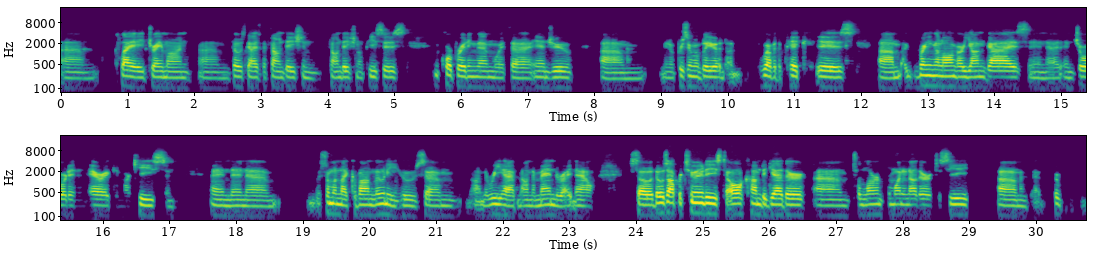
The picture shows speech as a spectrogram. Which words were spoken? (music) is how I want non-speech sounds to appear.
um, Klay, Draymond, um, those guys, the foundation, foundational pieces, incorporating them with uh, Andrew, um, you know, presumably uh, um, whoever the pick is, um, bringing along our young guys and uh, and Jordan and Eric and Marquise and and then um, someone like Kevon Looney who's um, on the rehab on the mend right now. So those opportunities to all come together, to learn from one another, to see um,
